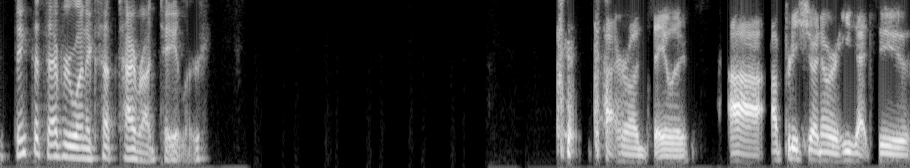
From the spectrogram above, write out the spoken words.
I think that's everyone except Tyrod Taylor. Tyrod Taylor. Uh, I'm pretty sure I know where he's at too.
